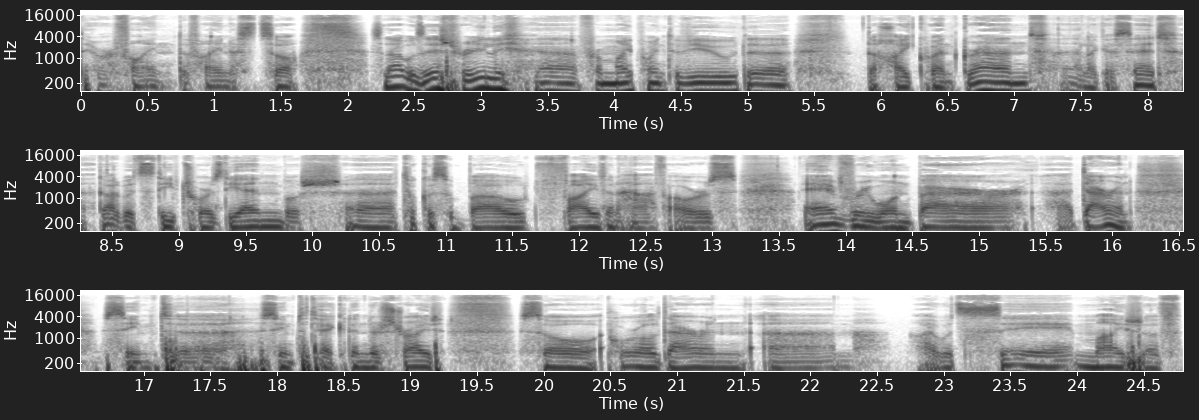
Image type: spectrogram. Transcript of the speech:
They were fine, the finest. So, so that was it really. Uh, from my point of view, the the hike went grand. Uh, like I said, got a bit steep towards the end, but uh, took us about five and a half hours. Everyone, bar uh, Darren, seemed to seemed to take it in their stride. So poor old Darren, um, I would say, might have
